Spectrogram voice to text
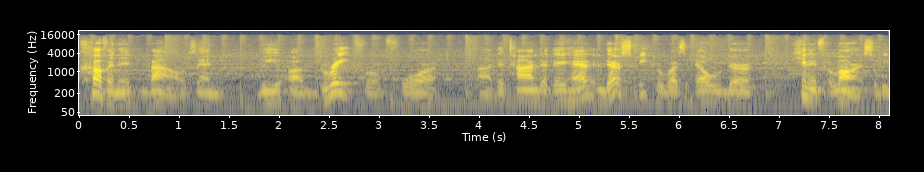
covenant vows. And we are grateful for uh, the time that they had. And their speaker was Elder Kenneth Lawrence. So we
